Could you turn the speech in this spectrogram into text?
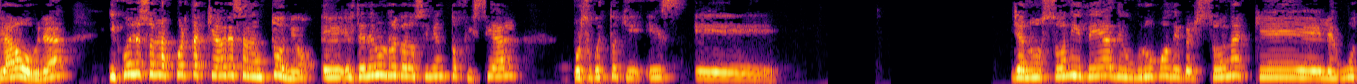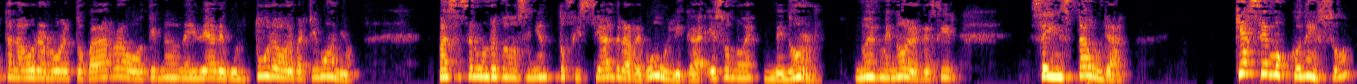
la obra y cuáles son las puertas que abre San Antonio. Eh, el tener un reconocimiento oficial, por supuesto que es, eh, ya no son ideas de un grupo de personas que les gusta la obra Roberto Parra o tienen una idea de cultura o de patrimonio. Pasa a ser un reconocimiento oficial de la República. Eso no es menor, no es menor. Es decir, se instaura. ¿Qué hacemos con eso?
